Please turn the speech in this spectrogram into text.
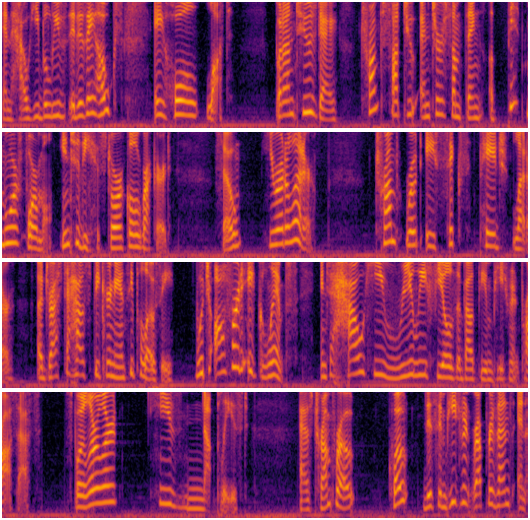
and how he believes it is a hoax a whole lot. But on Tuesday, Trump sought to enter something a bit more formal into the historical record. So he wrote a letter. Trump wrote a six page letter addressed to House Speaker Nancy Pelosi which offered a glimpse into how he really feels about the impeachment process. Spoiler alert, he's not pleased. As Trump wrote, quote, this impeachment represents an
